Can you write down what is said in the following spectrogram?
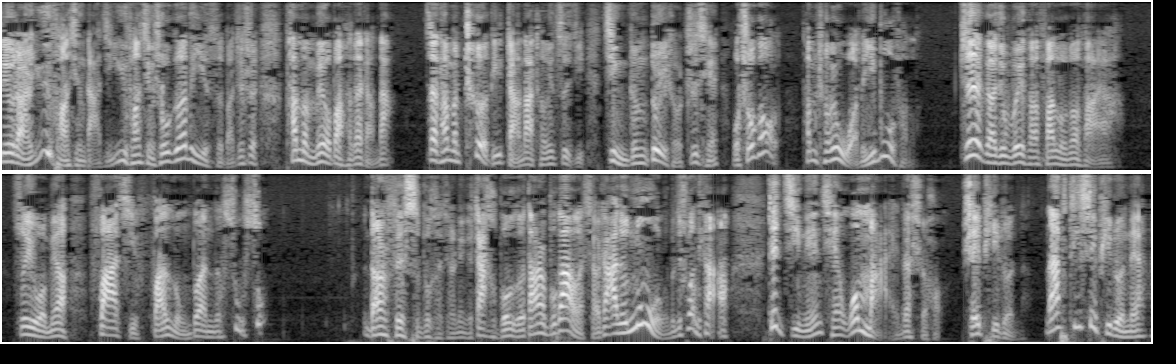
这有点预防性打击、预防性收割的意思吧？就是他们没有办法再长大，在他们彻底长大成为自己竞争对手之前，我收购了他们，成为我的一部分了，这个就违反反垄断法呀。所以我们要发起反垄断的诉讼。当然，Facebook 就是那个扎克伯格，当然不干了，小扎就怒了，我就说，你看啊，这几年前我买的时候，谁批准的？FTC 批准的呀。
